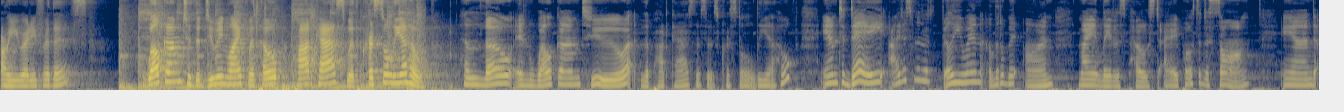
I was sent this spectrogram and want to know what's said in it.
Are you ready for this? Welcome to the Doing Life with Hope podcast with Crystal Leah Hope. Hello and welcome to the podcast. This is Crystal Leah Hope. And today I just wanted to fill you in a little bit on my latest post. I posted a song and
